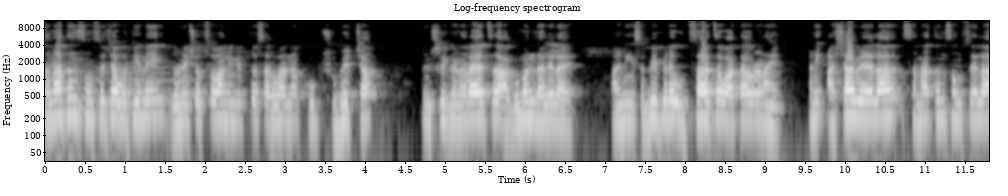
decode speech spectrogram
सनातन संस्थेच्या वतीने गणेशोत्सवानिमित्त सर्वांना खूप शुभेच्छा. श्री गणरायाचं आगमन झालेलं आहे आणि सगळीकडे उत्साहाचं वातावरण आहे. आणि अशा वेळेला सनातन संस्थेला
